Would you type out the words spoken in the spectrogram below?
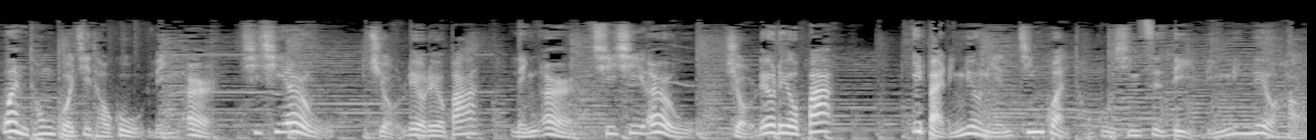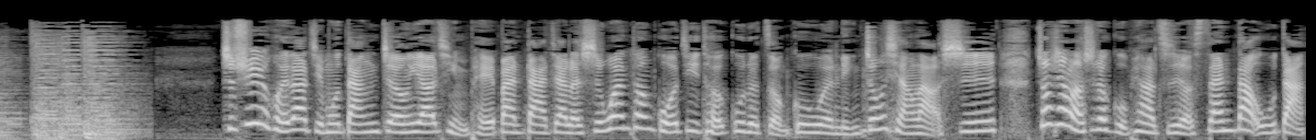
万通国际投顾零二七七二五九六六八零二七七二五九六六八，一百零六年经管投顾新字第零零六号。持续回到节目当中，邀请陪伴大家的是万通国际投顾的总顾问林忠祥老师。忠祥老师的股票只有三到五档，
